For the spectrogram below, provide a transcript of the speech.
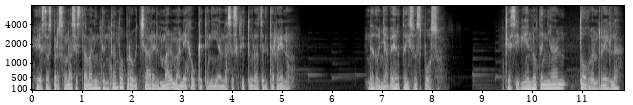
estas personas estaban intentando aprovechar el mal manejo que tenían las escrituras del terreno de doña Berta y su esposo, que si bien no tenían todo en regla,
